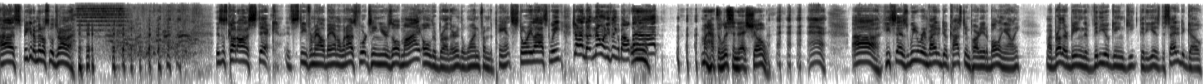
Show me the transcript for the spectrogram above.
Uh, speaking of middle school drama, this is called On a Stick. It's Steve from Alabama. When I was 14 years old, my older brother, the one from the pants story last week, John doesn't know anything about that. I'm gonna have to listen to that show. Uh, he says we were invited to a costume party at a bowling alley. My brother, being the video game geek that he is, decided to go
